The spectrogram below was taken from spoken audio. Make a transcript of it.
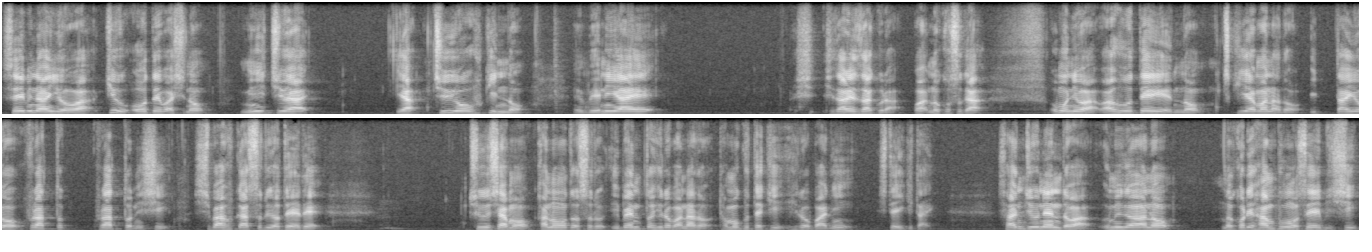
整備内容は旧大手橋のミニチュアや中央付近のベニヤエしだれ桜は残すが、主には和風庭園の築山など一帯をフラットフラットにし、芝生化する予定で、駐車も可能とするイベント広場など多目的広場にしていきたい。30年度は海側の残り半分を整備し、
